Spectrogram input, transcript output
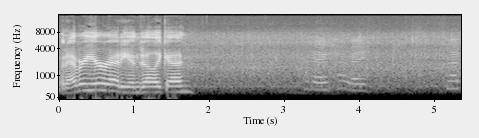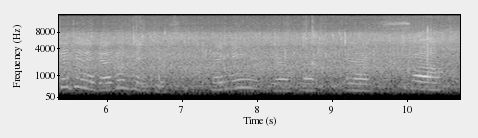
Whenever you're ready, Angelica. Okay, alright. Welcome to Angelica My name is Angelica, and I'm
